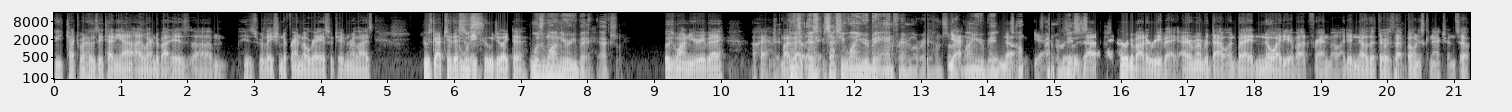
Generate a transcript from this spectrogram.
we talked about jose tena i learned about his um, his relation to Franmil Reyes, which I didn't realize. Who's got you this was, week? Who would you like to? It was Juan Uribe, actually. It was Juan Uribe. Okay, yeah, my it was, bad. It's, it's, actually Juan Uribe and Franmil Reyes. I'm sorry, yeah. Juan Uribe. No, yeah, was, uh, I heard about Uribe. I remembered that one, but I had no idea about Franmil. I didn't know that there was that bonus connection. So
